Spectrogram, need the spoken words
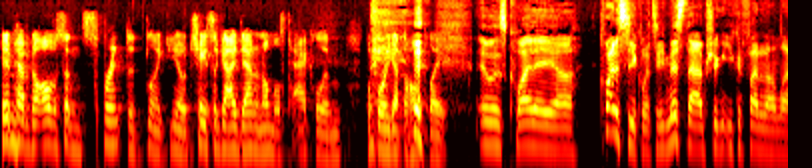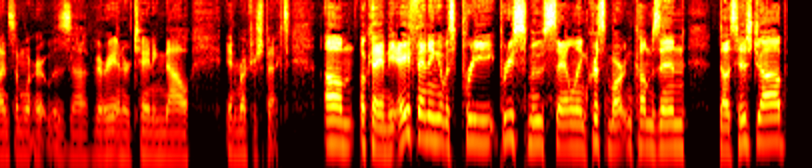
him having to all of a sudden sprint to like you know chase a guy down and almost tackle him before he got the home plate. it was quite a uh, quite a sequence. If you missed that, I'm sure you can find it online somewhere. It was uh, very entertaining now in retrospect. Um, okay, in the eighth inning, it was pretty pretty smooth sailing. Chris Martin comes in, does his job.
